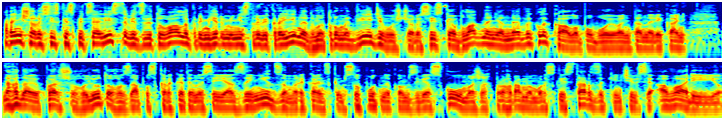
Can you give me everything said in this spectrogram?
Раніше російські спеціалісти відзвітували прем'єр-міністрові країни Дмитру Медведєву, що російське обладнання не викликало побоювань та нарікань. Нагадаю, 1 лютого запуск ракети носія Зеніт з американським супутником зв'язку у межах програми Морський старт закінчився аварією.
